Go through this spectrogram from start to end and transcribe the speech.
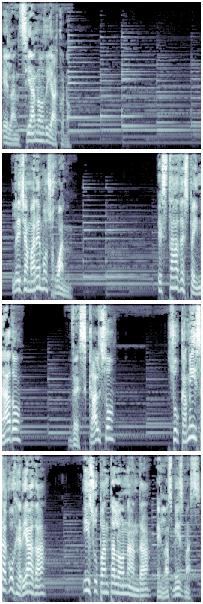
El anciano diácono. Le llamaremos Juan. Está despeinado, descalzo, su camisa agujereada y su pantalón anda en las mismas.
